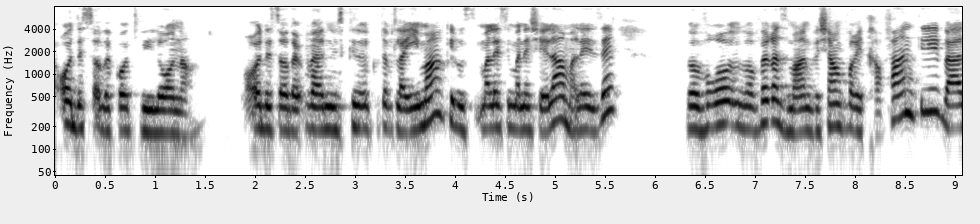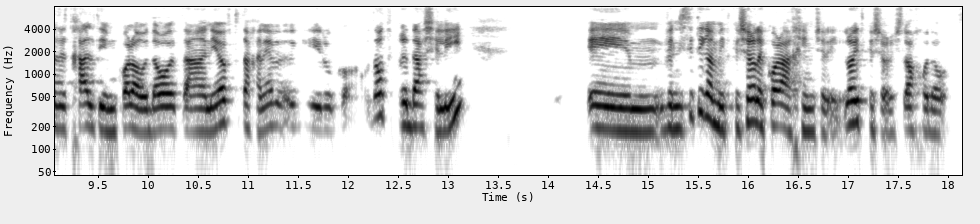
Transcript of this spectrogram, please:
עוד עשר דקות והיא לא עונה. עוד עשר דקות, ואני כותבת לה אימא, כאילו מלא סימני שאלה, מלא זה. ועובר, ועובר הזמן ושם כבר התחרפנתי ואז התחלתי עם כל ההודעות אני אוהבת אותך אני אוהבת כאילו הודעות פרידה שלי אמ, וניסיתי גם להתקשר לכל האחים שלי, לא להתקשר, לשלוח הודעות.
